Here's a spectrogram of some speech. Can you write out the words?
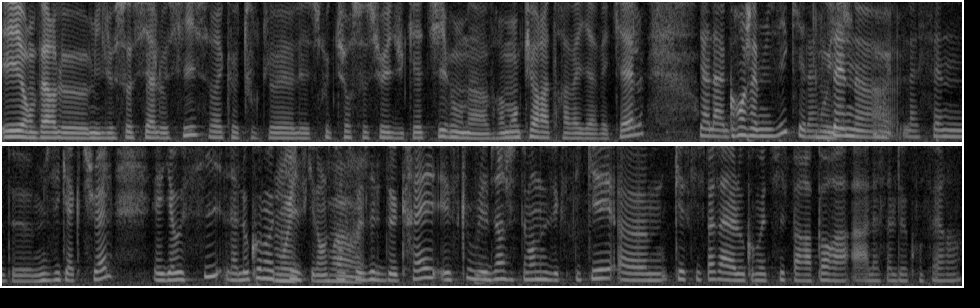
et envers le milieu social aussi. C'est vrai que toutes les structures socio-éducatives, on a vraiment cœur à travailler avec elles. Il y a la Grange à musique, qui est la, scène, euh, la scène de musique actuelle. Et il y a aussi la locomotive, qui est dans le centre-ville de Creil. Est-ce que vous voulez bien justement nous expliquer euh, qu'est-ce qui se passe à la locomotive par rapport à, la salle de concert hein?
